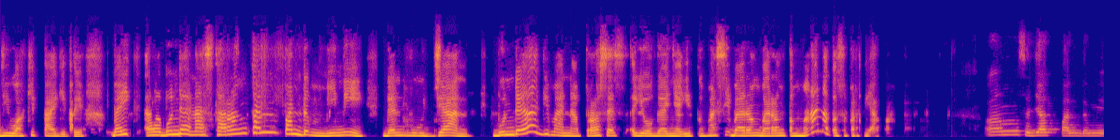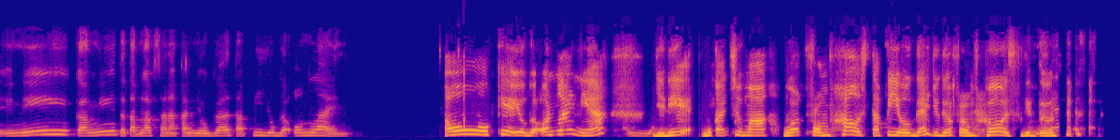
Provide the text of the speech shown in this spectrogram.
jiwa kita gitu ya. Baik uh, Bunda, nah sekarang kan pandemi nih dan hujan. Bunda gimana proses yoganya itu? Masih bareng-bareng teman atau seperti apa? Um, sejak pandemi ini kami tetap melaksanakan yoga tapi yoga online. Oh oke okay. yoga online ya. Iya. Jadi bukan cuma work from house tapi yoga juga from house gitu. Yes.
